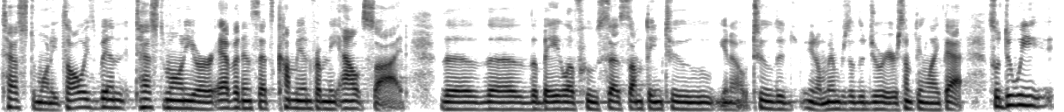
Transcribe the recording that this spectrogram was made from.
testimony. It's always been testimony or evidence that's come in from the outside. The the the bailiff who says something to you know to the you know members of the jury or something like that. So do we?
